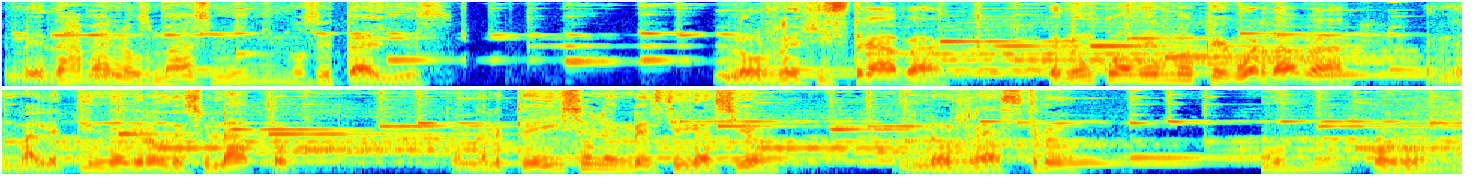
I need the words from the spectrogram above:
le daban los más mínimos detalles. Los registraba en un cuaderno que guardaba en el maletín negro de su laptop, con el que hizo la investigación y los rastreó uno por uno.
